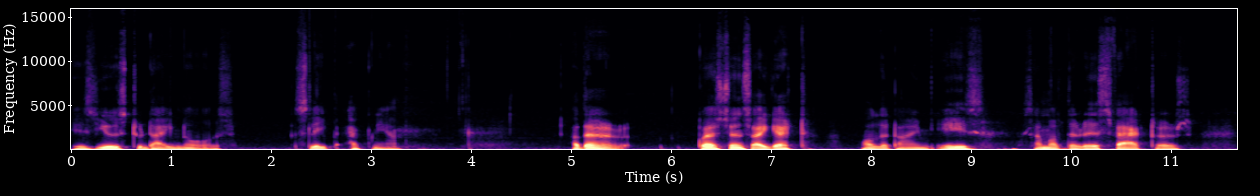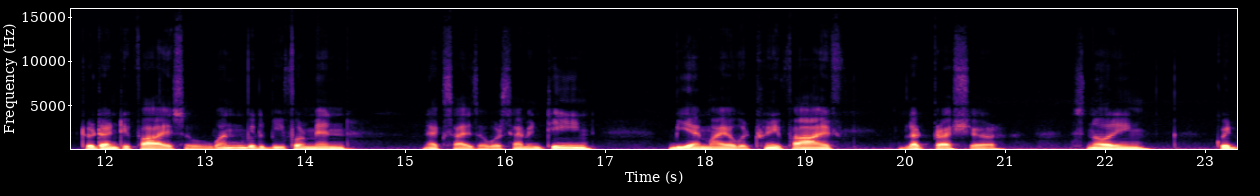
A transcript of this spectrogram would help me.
is used to diagnose sleep apnea. Other questions I get all the time is some of the risk factors to identify. So one will be for men, neck size over 17, BMI over 25, blood pressure, snoring, quit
